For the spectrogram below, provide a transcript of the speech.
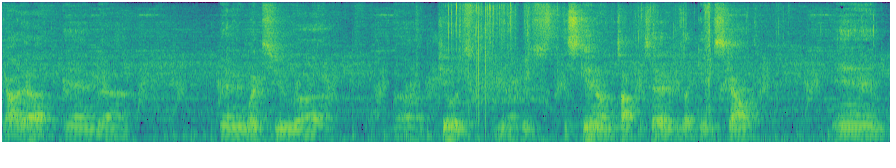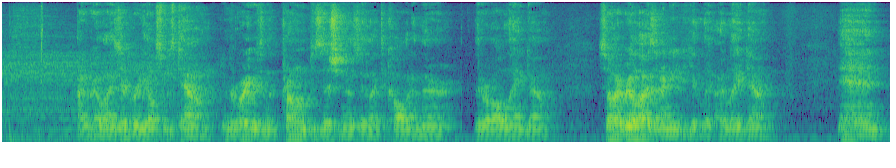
got up, and uh, I went to uh, uh, peel his, you know, his, the skin on the top of his head. It was like getting scalped, and I realized everybody else was down. Everybody was in the prone position, as they like to call it in there. They were all laying down. So I realized that I needed to get. Lay, I laid down, and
